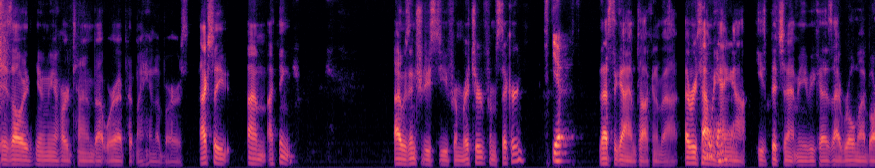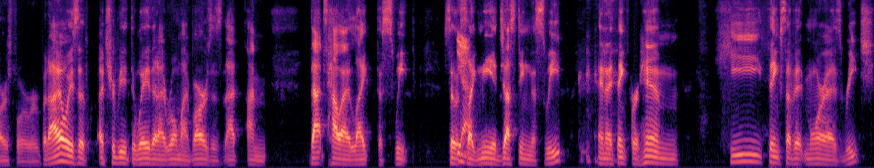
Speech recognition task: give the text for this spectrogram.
is always giving me a hard time about where I put my handlebars. Actually, um, I think I was introduced to you from Richard from Stickard. Yep. That's the guy I'm talking about. Every time okay. we hang out, he's bitching at me because I roll my bars forward. But I always attribute the way that I roll my bars is that I'm that's how I like the sweep. So it's yeah. like me adjusting the sweep. And I think for him, he thinks of it more as reach.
